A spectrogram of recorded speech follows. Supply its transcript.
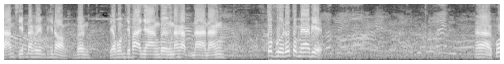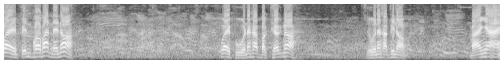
สามสิบนะครับพี่น้องเบิ้งเดี๋ยวผมจะพายางเบิ้งนะครับหน้าหนัง ตัวผู้หรือตัวแม่พี่รอ่ากล้วยเป็นพอพันธุ์ไหนเนาะกล้วยผูนะครับ บักเถิกเนาะดูนะครับพี่น้องหมายง่าย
